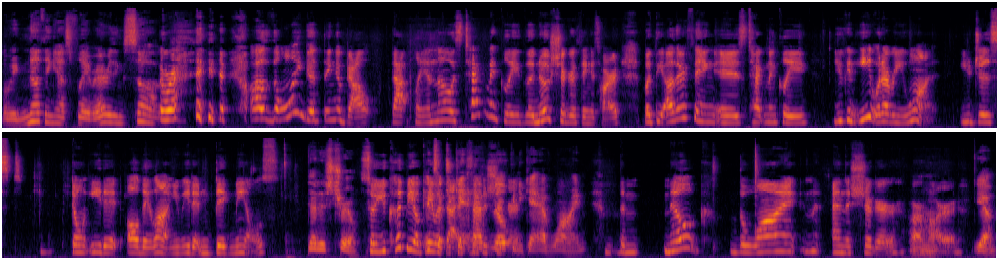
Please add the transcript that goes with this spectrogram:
I mean, nothing has flavor. Everything sucks. Right. uh, the only good thing about that plan, though, is technically the no sugar thing is hard, but the other thing is technically you can eat whatever you want. You just don't eat it all day long. You eat it in big meals. That is true. So you could be okay except with that, you can't have the milk and you can't have wine. the milk, the wine, and the sugar are Mhm. hard. Yeah,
